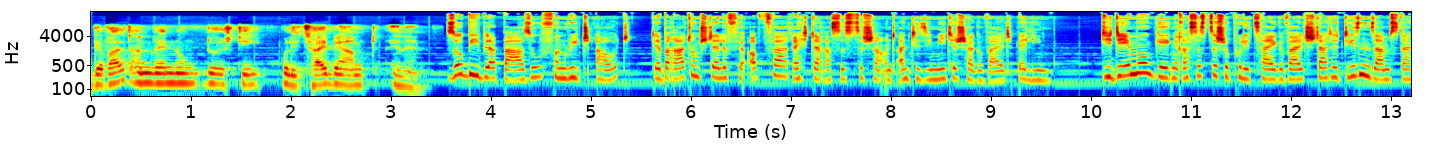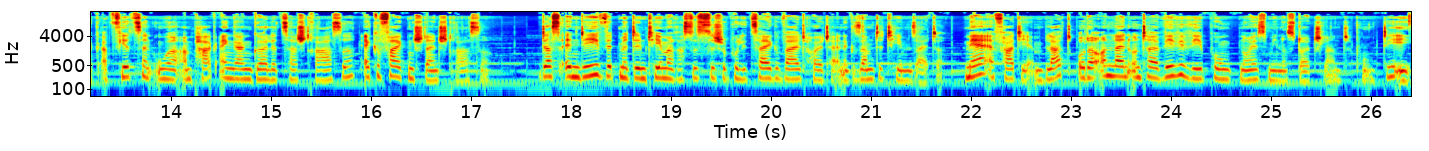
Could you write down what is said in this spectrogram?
Gewaltanwendung durch die PolizeibeamtInnen. So Biblat Basu von Reach Out, der Beratungsstelle für Opfer rechter, rassistischer und antisemitischer Gewalt Berlin. Die Demo gegen rassistische Polizeigewalt startet diesen Samstag ab 14 Uhr am Parkeingang Görlitzer Straße, Ecke Falkensteinstraße. Das ND widmet dem Thema rassistische Polizeigewalt heute eine gesamte Themenseite. Mehr erfahrt ihr im Blatt oder online unter www.neues-deutschland.de.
